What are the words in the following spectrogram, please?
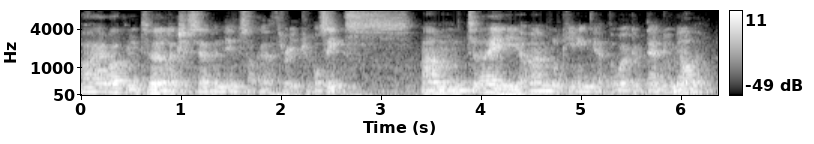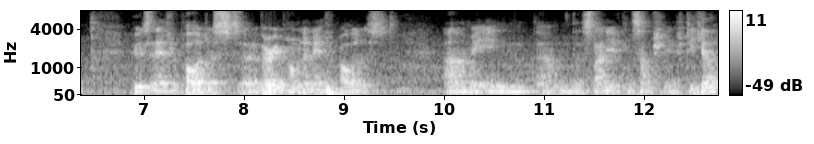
Hi, welcome to Lecture 7 in SOCA 3666. Um, today I'm looking at the work of Daniel Miller, who's an anthropologist, a very prominent anthropologist um, in um, the study of consumption in particular.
